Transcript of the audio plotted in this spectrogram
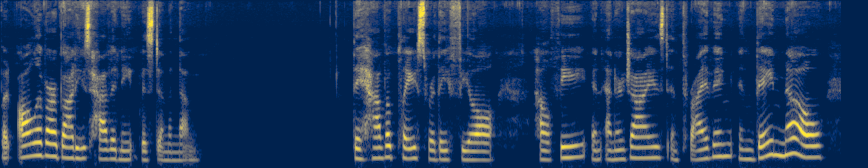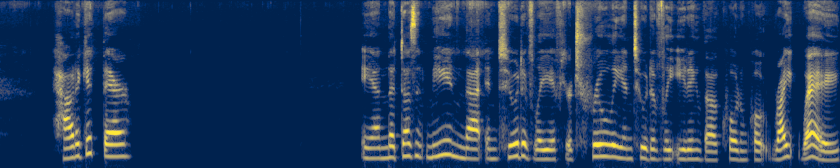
But all of our bodies have innate wisdom in them. They have a place where they feel healthy and energized and thriving, and they know how to get there. And that doesn't mean that intuitively, if you're truly intuitively eating the quote unquote right way,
